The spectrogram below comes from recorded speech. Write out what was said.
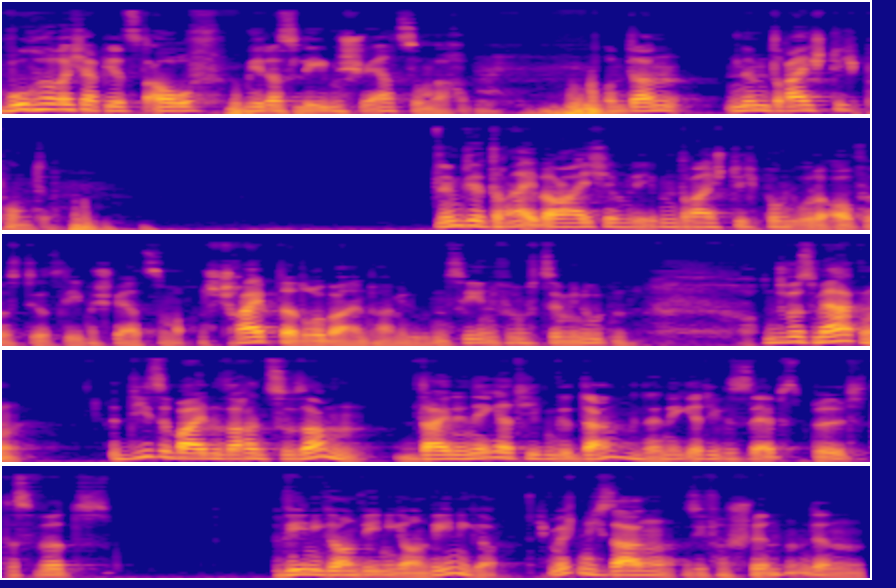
wo höre ich ab jetzt auf, mir das Leben schwer zu machen? Und dann nimm drei Stichpunkte. Nimm dir drei Bereiche im Leben, drei Stichpunkte, wo du aufhörst, dir das Leben schwer zu machen. Schreib darüber ein paar Minuten, 10, 15 Minuten. Und du wirst merken, diese beiden Sachen zusammen, deine negativen Gedanken, dein negatives Selbstbild, das wird weniger und weniger und weniger. Ich möchte nicht sagen, sie verschwinden, denn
